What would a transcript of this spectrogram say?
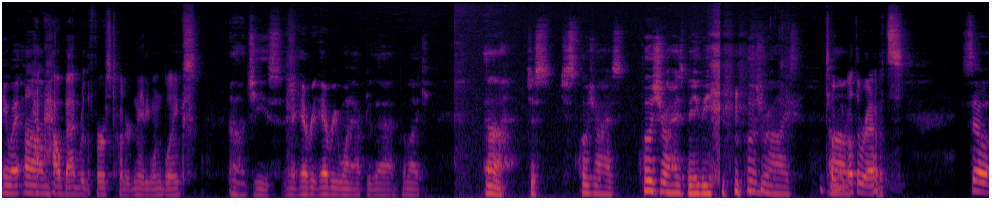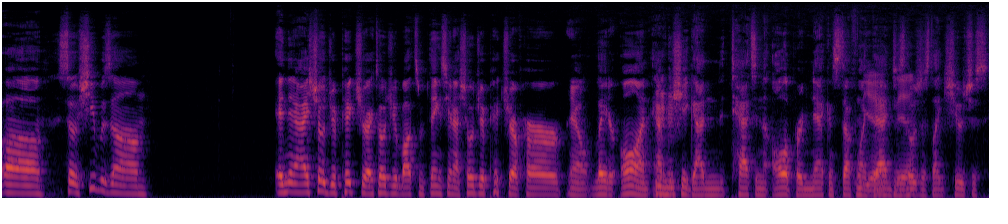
Anyway, How- um, How bad were the first 181 blinks? oh jeez, every every one after that, but like, uh, just just close your eyes, close your eyes, baby, close your eyes. Tell me Um, about the rabbits. So, uh, so she was, um, and then I showed you a picture. I told you about some things here, and I showed you a picture of her, you know, later on after she had gotten the tats in all up her neck and stuff like Yeah, that. And just yeah. it was just like she was just,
